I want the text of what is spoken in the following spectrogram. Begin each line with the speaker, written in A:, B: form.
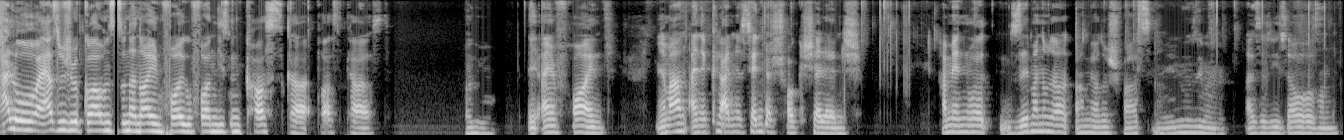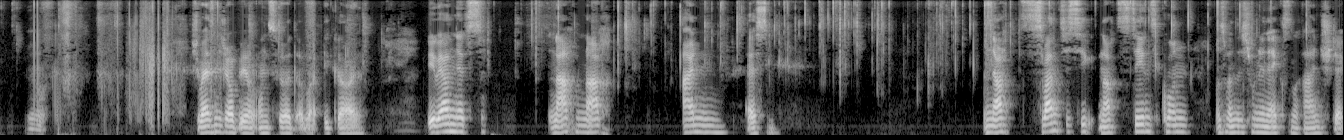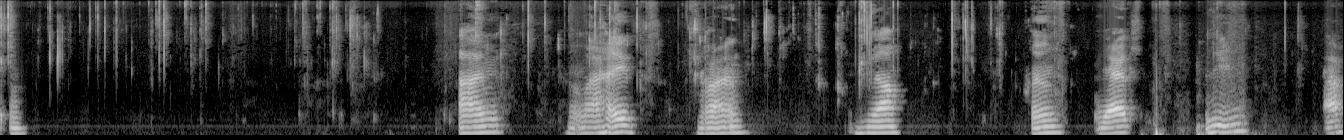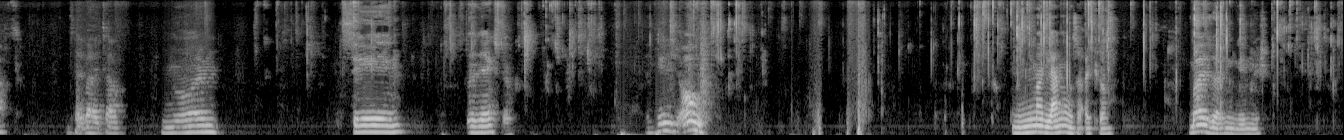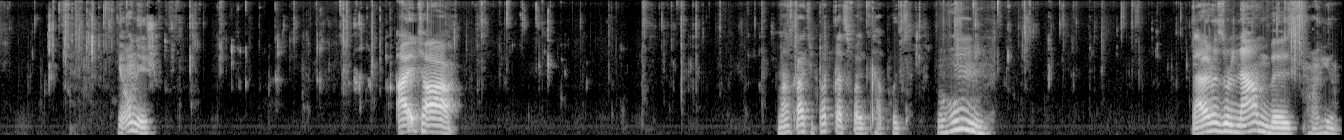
A: Hallo, herzlich willkommen zu einer neuen Folge von diesem Postka Podcast.
B: Hallo.
A: Ein Freund. Wir machen eine kleine Center Shock Challenge. Haben wir nur silberne oder haben wir auch nur schwarze?
B: Nee, nur Silber.
A: Also die sauren.
B: Ja.
A: Ich weiß nicht, ob ihr uns hört, aber egal. Wir werden jetzt nach und nach einen essen. Nach 20 Sek nach 10 Sekunden muss man sich schon den nächsten reinstecken. Ein, zwei, drei, vier, fünf, sechs, sieben, acht, weiter.
B: Neun. Zehn. Der nächste. Geh nicht auf.
A: Nimm mal die andere Seite.
B: Beide Seiten gehen nicht. Hier auch nicht.
A: Alter! Du machst gerade die Podcast-Folge kaputt.
B: Warum?
A: Ja, weil du so lahm bist.
B: Ah, hier.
